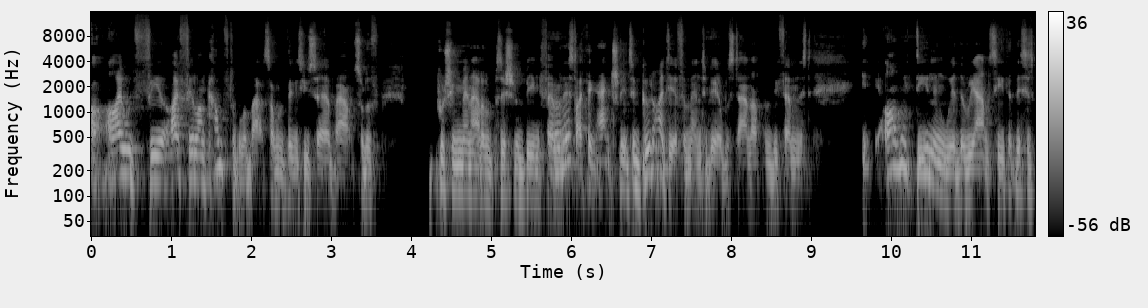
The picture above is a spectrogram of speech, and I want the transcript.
I, I would feel I feel uncomfortable about some of the things you say about sort of pushing men out of a position of being feminist. I think actually it's a good idea for men to be able to stand up and be feminist. Are we dealing with the reality that this is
